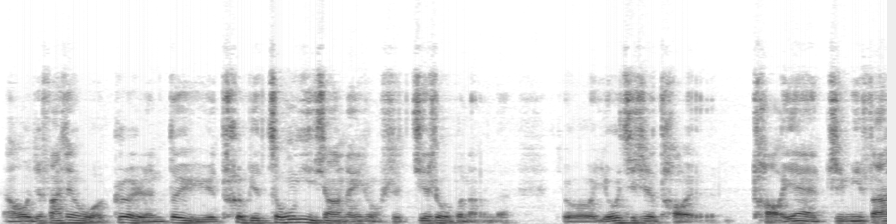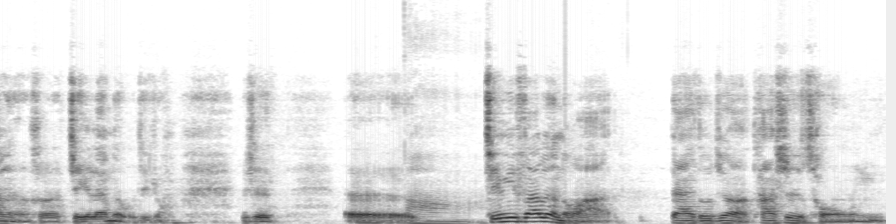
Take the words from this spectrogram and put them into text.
然后我就发现我个人对于特别综艺向那种是接受不能的，就尤其是讨讨厌 Jimmy Fallon 和 Jay Leno 这种，就是呃、啊。Jimmy Fallon 的话，大家都知道他是从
